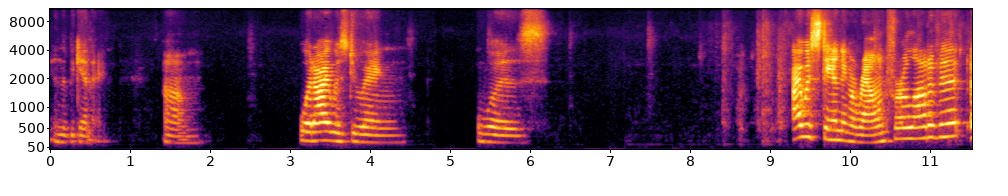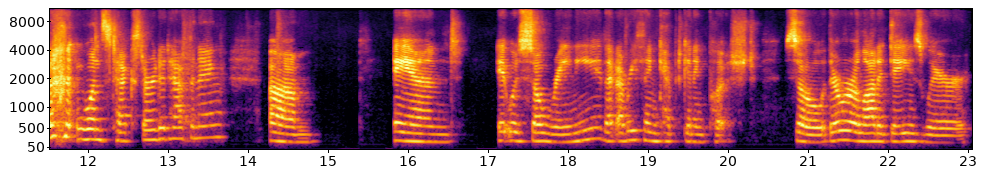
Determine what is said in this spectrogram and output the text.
in the beginning. Um, what I was doing was I was standing around for a lot of it once tech started happening. Um, and it was so rainy that everything kept getting pushed. So there were a lot of days where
